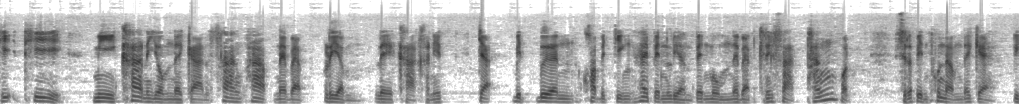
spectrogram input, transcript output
ธิที่มีค่านิยมในการสร้างภาพในแบบเหลี่ยมเลขาคณิต จะบิดเบือนความเป็นจริงให้เป็นเหลี่ยมเป็นมุมในแบบคณิตศาสตร์ทั้งหมด ศิลปินผู้นำได้แก่ ปิ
